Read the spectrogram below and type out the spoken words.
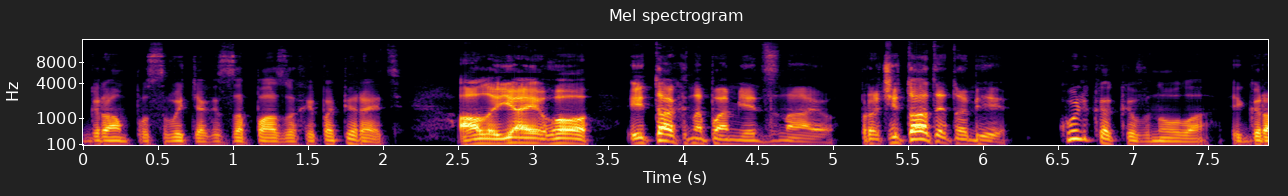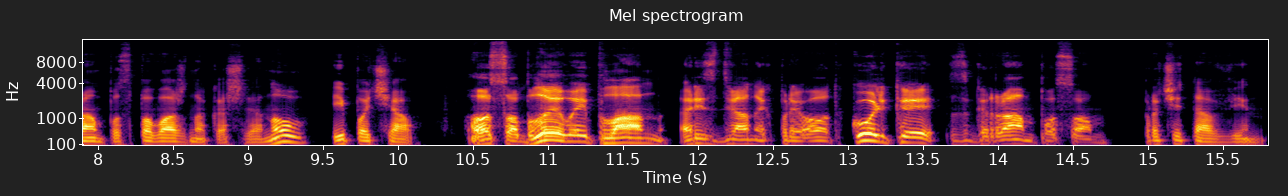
Грампус витяг з-за пазухи папірець. Але я його і так на пам'ять знаю. Прочитати тобі. Кулька кивнула, і Грампус поважно кашлянув і почав. Особливий план різдвяних пригод кульки з Грампусом, прочитав він.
